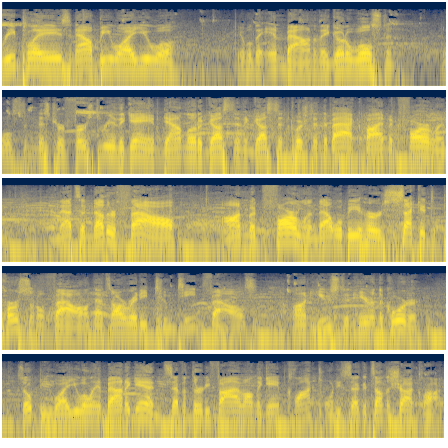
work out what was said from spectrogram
replays. Now BYU will be able to inbound, and they go to Woolston. Woolston missed her first three of the game. Down low to Gustin, and Gustin pushed in the back by McFarland. And that's another foul on McFarland. That will be her second personal foul, and that's already two team fouls on Houston here in the quarter. So BYU will inbound again. 7.35 on the game clock, 20 seconds on the shot clock.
